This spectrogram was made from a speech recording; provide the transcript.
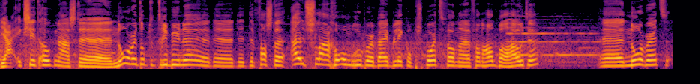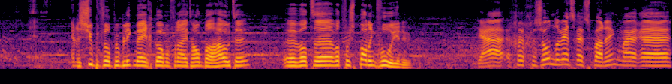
Ja, ik zit ook naast eh, Norbert op de tribune. De, de, de vaste uitslagenomroeper bij Blik op Sport van, eh, van Handbal Houten. Eh, Norbert, er is superveel publiek meegekomen vanuit Handbal Houten. Eh, wat, eh, wat voor spanning voel je nu? Ja, ge- gezonde wedstrijdspanning. Maar eh,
